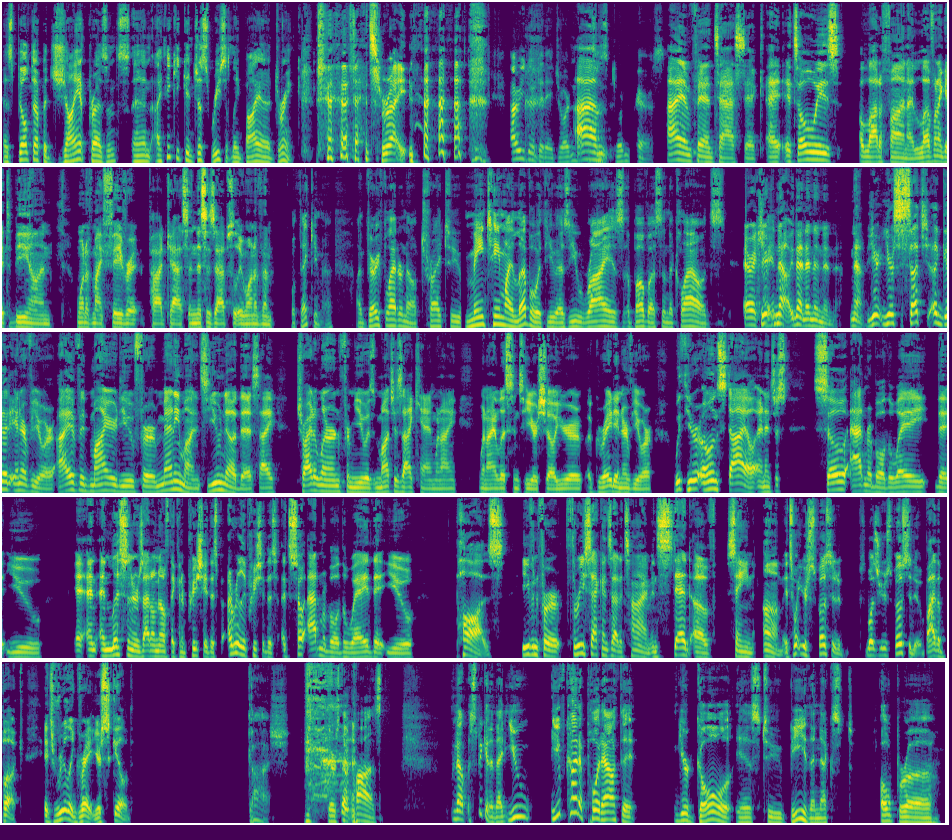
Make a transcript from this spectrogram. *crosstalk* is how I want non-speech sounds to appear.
has built up a giant presence, and I think he can just recently buy a drink. *laughs* That's right. *laughs* How are you doing today, Jordan? Um, this is Jordan Paris. I am fantastic. I, it's always a lot of fun. I love when I get to be on one of my favorite podcasts, and this is absolutely one of them. Well, thank you, man. I'm very flattered, and I'll try to maintain my level with you as you rise above us in the clouds. Eric, you're, no, no, no, no, no, no, no. You're you're such a good interviewer. I have admired you for many months. You know this. I try to learn from you as much as I can when I when I listen to your show. You're a great interviewer with your own style, and it's just so admirable the way that you and and listeners. I don't know if they can appreciate this, but I really appreciate this. It's so admirable the way that you pause even for three seconds at a time instead of saying um. It's what you're supposed to do. What you're supposed to do by the book. It's really great. You're skilled. Gosh, there's that pause. *laughs* Now, speaking of that, you you've kind of put out that your goal is to be the next Oprah,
